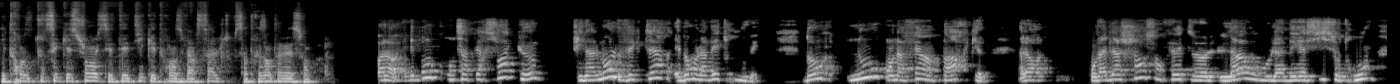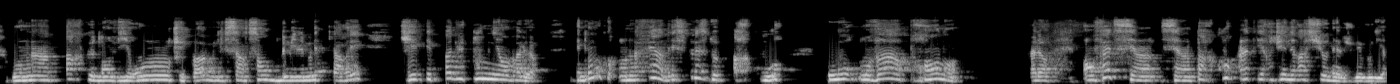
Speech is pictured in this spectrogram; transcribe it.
et toutes ces questions et cette éthique est transversale. Je trouve ça très intéressant. Voilà. Et donc on s'aperçoit que finalement le vecteur, eh ben on l'avait trouvé. Donc nous, on a fait un parc. Alors on a de la chance en fait euh, là où la DSI se trouve, on a un parc d'environ, je sais pas, 1500 2000 mètres carrés qui n'était pas du tout mis en valeur. Et donc on a fait un espèce de parcours où on va apprendre. Alors en fait c'est un un parcours intergénérationnel, je vais vous dire,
